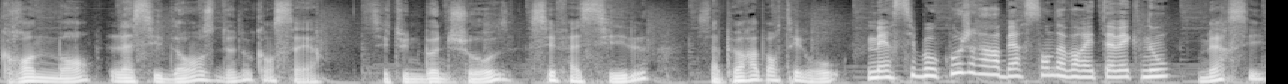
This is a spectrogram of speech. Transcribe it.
grandement l'incidence de nos cancers. C'est une bonne chose, c'est facile, ça peut rapporter gros. Merci beaucoup Gérard Bersan d'avoir été avec nous. Merci.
